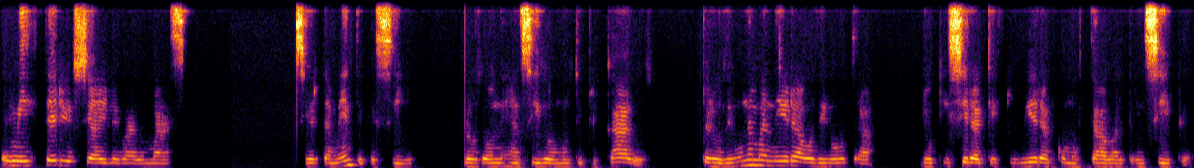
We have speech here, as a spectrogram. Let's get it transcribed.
El ministerio se ha elevado más. Ciertamente que sí, los dones han sido multiplicados, pero de una manera o de otra, yo quisiera que estuviera como estaba al principio.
